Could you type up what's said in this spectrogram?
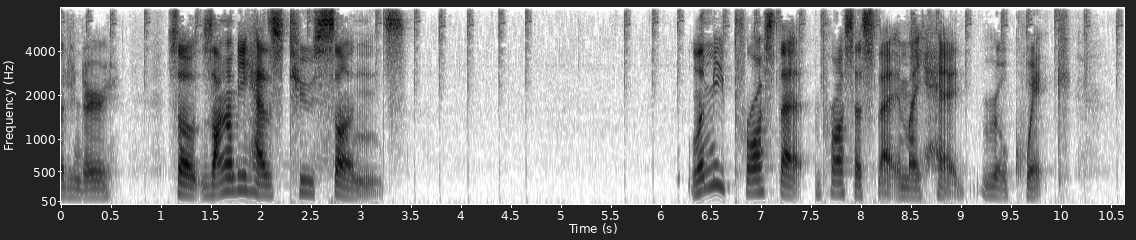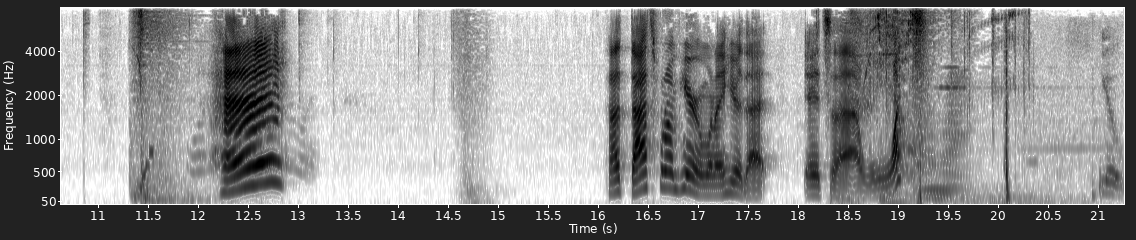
legendary. So, Zombie has two sons. Let me process that, process that in my head real quick. Huh? That, that's what I'm hearing when I hear that. It's, uh, what? Yo.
